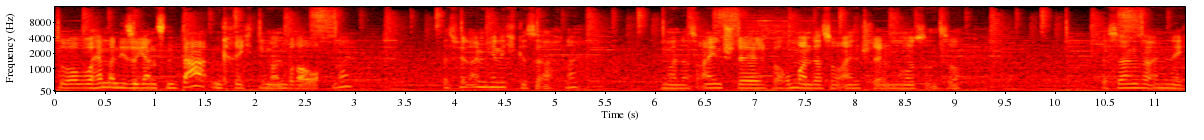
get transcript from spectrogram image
So, woher man diese ganzen Daten kriegt, die man braucht, ne? Das wird einem hier nicht gesagt, ne? Wie man das einstellt, warum man das so einstellen muss und so. Das sagen sie einem nicht.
